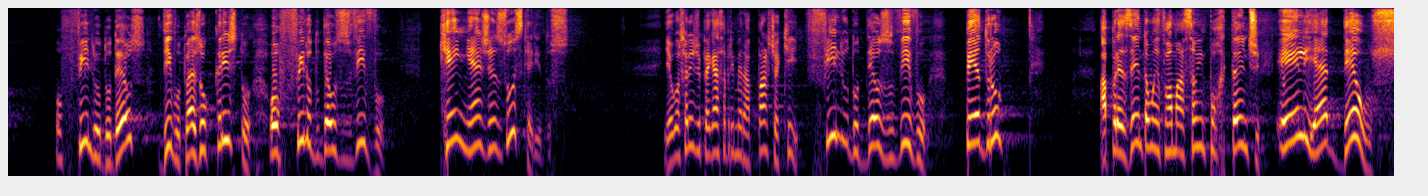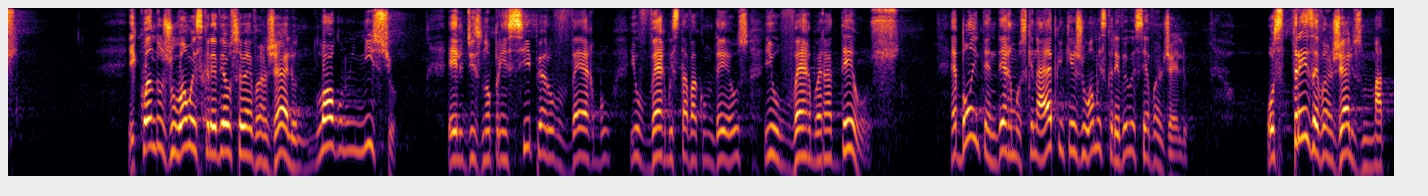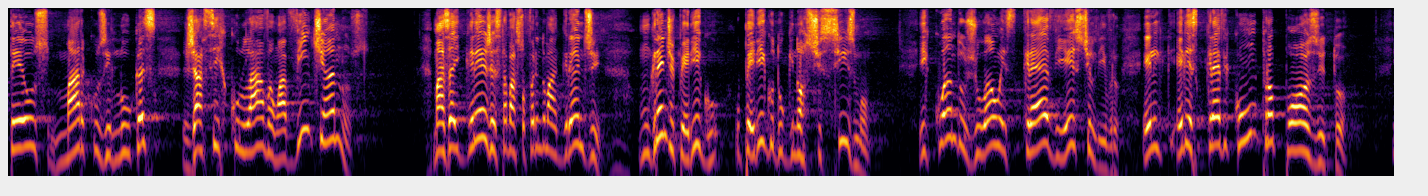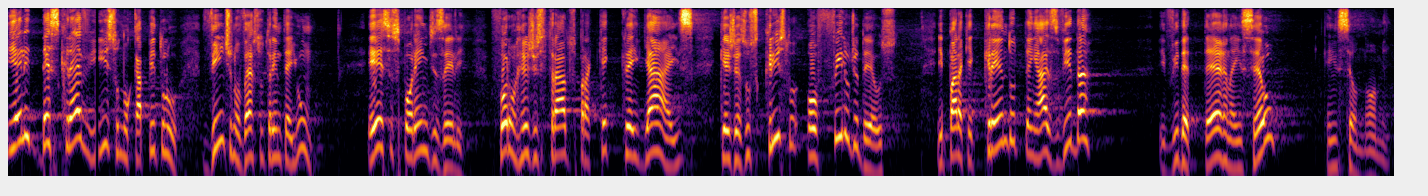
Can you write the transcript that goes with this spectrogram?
o filho do Deus vivo, tu és o Cristo, o filho do Deus vivo. Quem é Jesus, queridos? E eu gostaria de pegar essa primeira parte aqui. Filho do Deus vivo, Pedro apresenta uma informação importante: ele é Deus. E quando João escreveu o seu evangelho, logo no início, ele diz: No princípio era o Verbo, e o Verbo estava com Deus, e o Verbo era Deus. É bom entendermos que na época em que João escreveu esse evangelho, os três evangelhos, Mateus, Marcos e Lucas, já circulavam há 20 anos. Mas a igreja estava sofrendo uma grande, um grande perigo, o perigo do gnosticismo. E quando João escreve este livro, ele, ele escreve com um propósito. E ele descreve isso no capítulo 20, no verso 31. Esses, porém, diz ele, foram registrados para que creiais que Jesus Cristo, o Filho de Deus, e para que crendo tenhais vida e vida eterna em seu em seu nome.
